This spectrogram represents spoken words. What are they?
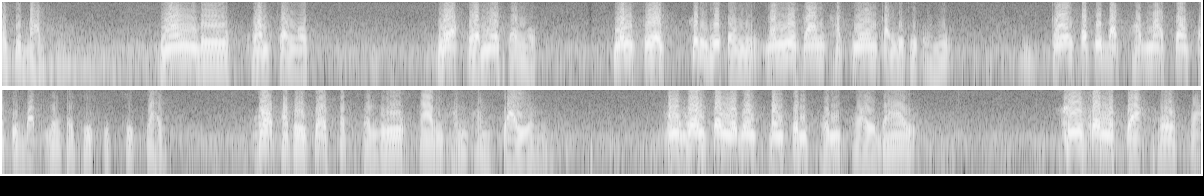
ปัจจุบัน นั่งดูความสงบและความไม่สงบ มันเกิดขึ้นที่ตรงนี้ มันมีการขัดแย้งกันอยู่ที่ตรงนี้ การปฏิบัติธรรมะต้องปฏิบัติลงไปที่จิตที่ใจ เพราะพระพุทธเจ้าตรัสรู้การทำทางใจเองความสงบมันมันเป็นผลพลอยได้ คือสงบจากโทสะ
